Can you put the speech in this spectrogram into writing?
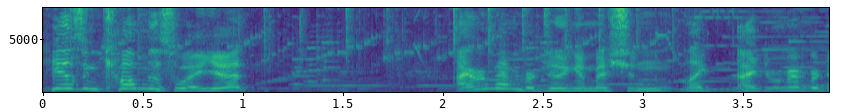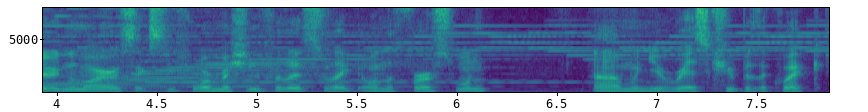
he hasn't come this way yet. I remember doing a mission, like, I remember doing the Mario 64 mission for this, like, on the first one, um, when you race Koopa the Quick.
